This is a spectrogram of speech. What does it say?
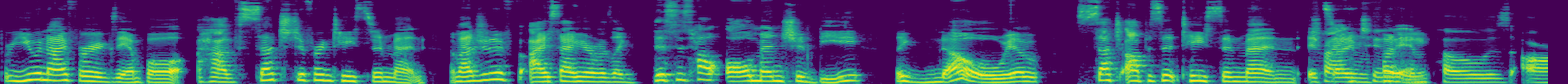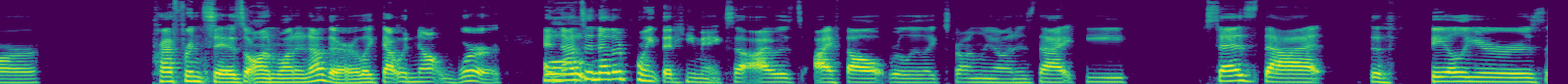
for you and i for example have such different tastes in men. Imagine if i sat here and was like this is how all men should be. Like no we have such opposite tastes in men. It's trying to funny. impose our preferences on one another. Like that would not work. And Well- that's another point that he makes that I was I felt really like strongly on is that he says that the failures,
